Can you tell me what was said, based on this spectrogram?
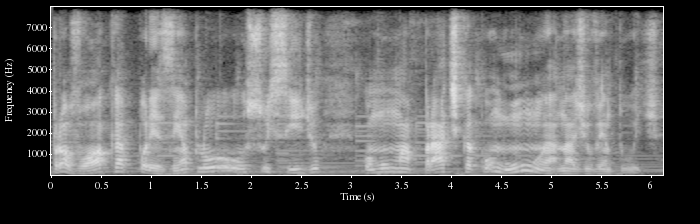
provoca, por exemplo, o suicídio como uma prática comum na juventude.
